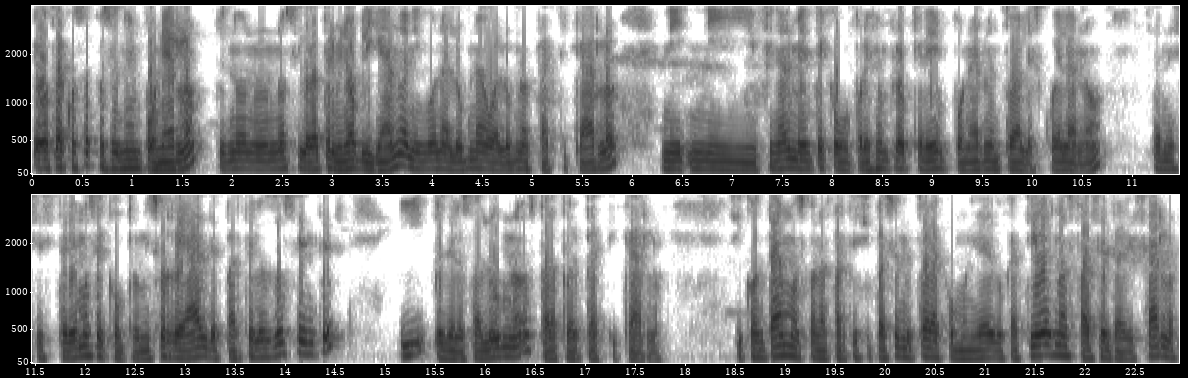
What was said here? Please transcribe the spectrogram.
Otra cosa, pues es no imponerlo, pues no, no, no se le va a terminar obligando a ninguna alumna o alumno a practicarlo, ni, ni finalmente como por ejemplo querer imponerlo en toda la escuela, ¿no? O sea, necesitaríamos el compromiso real de parte de los docentes y pues de los alumnos para poder practicarlo. Si contamos con la participación de toda la comunidad educativa es más fácil realizarlo.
